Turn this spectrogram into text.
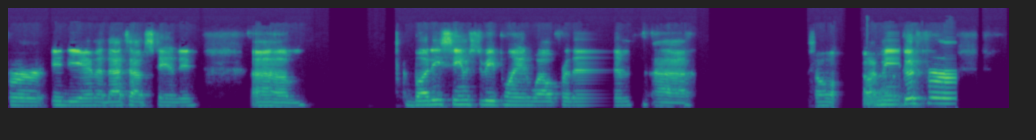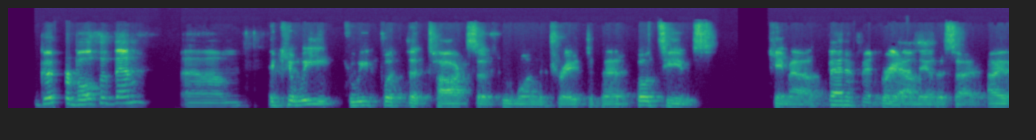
for Indiana. That's outstanding. Um, Buddy seems to be playing well for them. Uh, so I mean, good for good for both of them. Um, and can we can we put the talks of who won the trade to bed? Both teams came out benefit great yes. on the other side. I,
